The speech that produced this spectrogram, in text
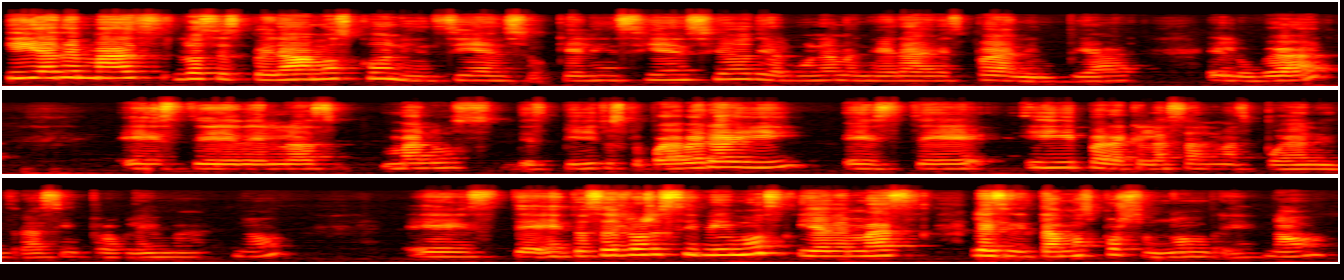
Y además los esperamos con incienso, que el incienso de alguna manera es para limpiar el lugar este, de los malos espíritus que puede haber ahí, este, y para que las almas puedan entrar sin problema, ¿no? Este, entonces los recibimos y además les gritamos por su nombre, ¿no?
